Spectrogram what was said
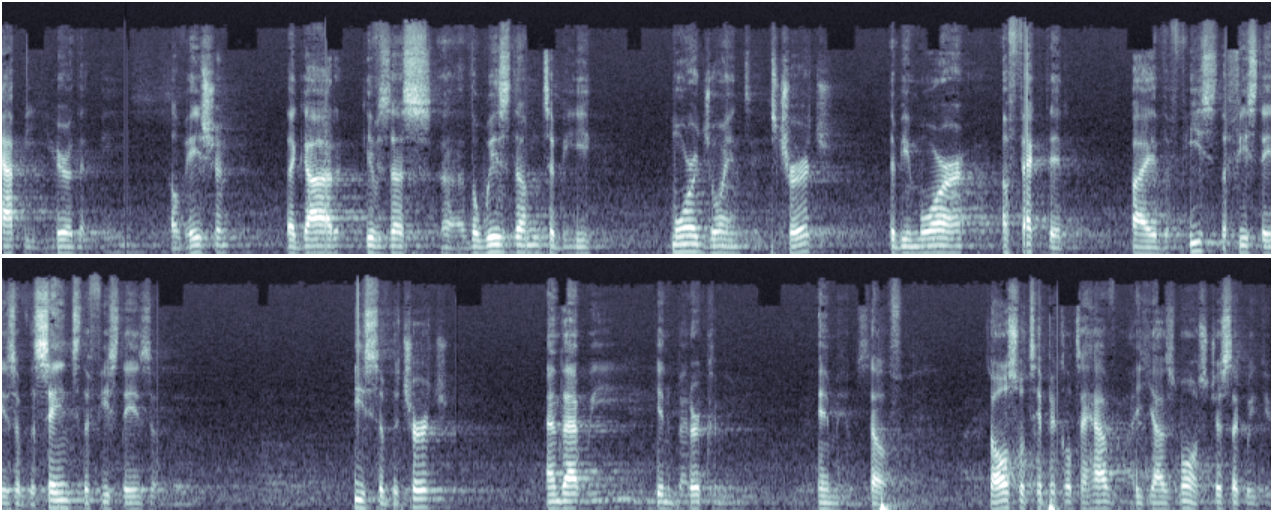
happy year that means salvation, that God gives us uh, the wisdom to be more joined to His church, to be more affected by the feast, the feast days of the saints, the feast days of the feasts of the church, and that we in better communion with Him Himself. It's also typical to have a yasmos, just like we do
